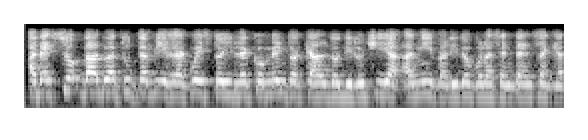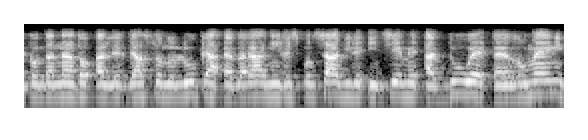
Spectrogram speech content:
Adesso vado a tutta birra, questo è il commento a caldo di Lucia Annibali dopo la sentenza che ha condannato all'ergastolo Luca Varani, responsabile insieme a due eh, rumeni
